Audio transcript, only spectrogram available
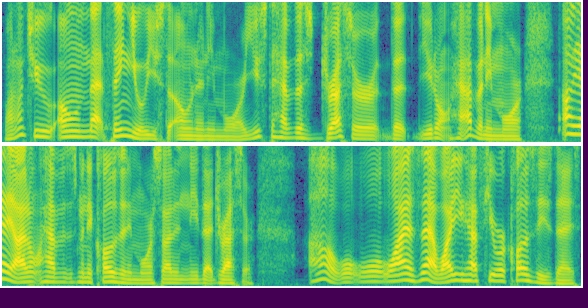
why don't you own that thing you used to own anymore? You used to have this dresser that you don't have anymore. Oh, yeah, yeah, I don't have as many clothes anymore, so I didn't need that dresser. Oh, well, why is that? Why do you have fewer clothes these days?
